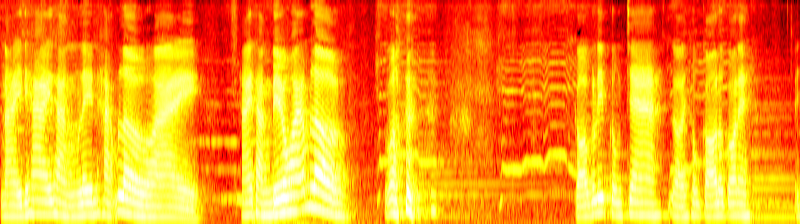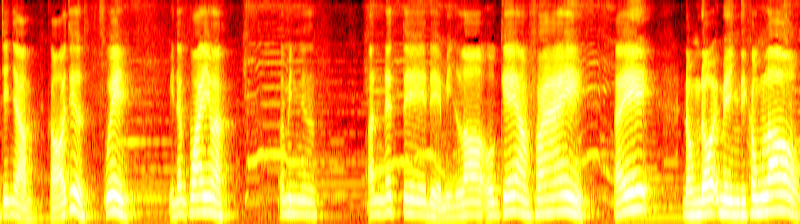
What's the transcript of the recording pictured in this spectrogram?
Này thì hai thằng lên hãm L này hai thằng đều hãm L có clip công cha? Rồi không có đâu con này Đấy chứ nhầm, Có chứ, Quên. Mình đang quay mà. Ơ mình ừ, Ân ST để mình lo. Ok, I'm fine. Đấy, Đồng đội mình thì không lo.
